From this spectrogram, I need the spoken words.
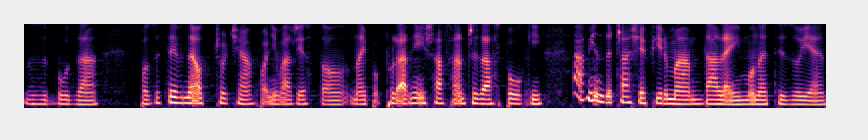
wzbudza pozytywne odczucia, ponieważ jest to najpopularniejsza franczyza spółki, a w międzyczasie firma dalej monetyzuje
